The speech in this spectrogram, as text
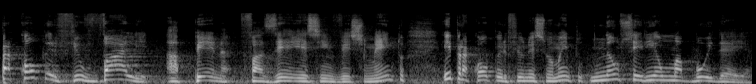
Para qual perfil vale a pena fazer esse investimento e para qual perfil, nesse momento, não seria uma boa ideia?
